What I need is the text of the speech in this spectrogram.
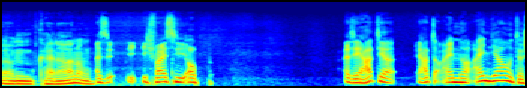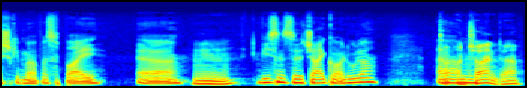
ähm, keine Ahnung. Also ich weiß nicht, ob. Also er hat ja, er hat ein, nur ein Jahr unterschrieben, was bei äh, mhm. wie ist sie, Jaiko Alula. Ähm, ja, anscheinend, ja.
